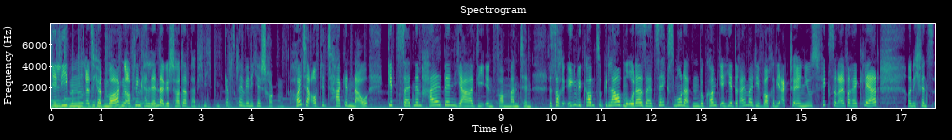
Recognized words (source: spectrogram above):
Ihr Lieben, als ich heute Morgen auf den Kalender geschaut habe, da habe ich mich ein ganz klein wenig erschrocken. Heute auf den Tag genau gibt es seit einem halben Jahr die Informantin. Das ist doch irgendwie kaum zu glauben, oder? Seit sechs Monaten bekommt ihr hier dreimal die Woche die aktuellen News fix und einfach erklärt. Und ich finde es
